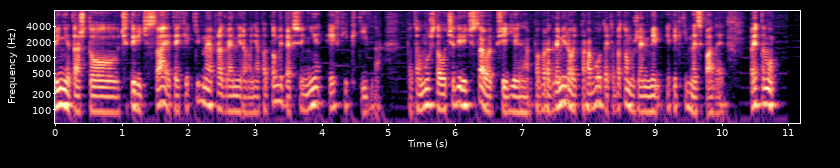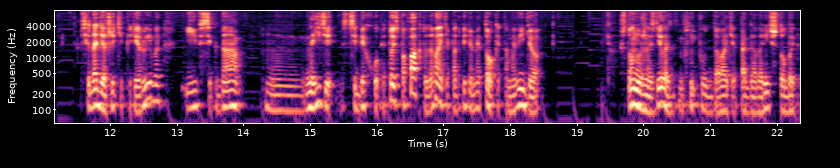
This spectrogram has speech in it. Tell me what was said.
принято, что 4 часа это эффективное программирование, а потом это все неэффективно. Потому что вот 4 часа вообще идеально попрограммировать, поработать, а потом уже эффективность падает. Поэтому всегда держите перерывы и всегда найдите себе хобби. То есть по факту давайте подведем итог этому видео. Что нужно сделать, давайте так говорить, чтобы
